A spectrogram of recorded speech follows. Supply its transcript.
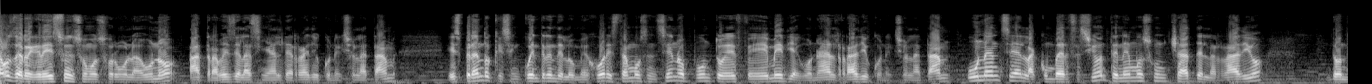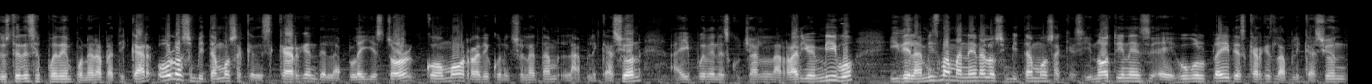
Estamos de regreso en Somos Fórmula 1 a través de la señal de Radio Conexión Latam. Esperando que se encuentren de lo mejor, estamos en seno.fm diagonal Radio Conexión Latam. Únanse a la conversación, tenemos un chat de la radio donde ustedes se pueden poner a platicar o los invitamos a que descarguen de la Play Store como Radio Conexión Latam la aplicación, ahí pueden escuchar la radio en vivo y de la misma manera los invitamos a que si no tienes eh, Google Play descargues la aplicación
